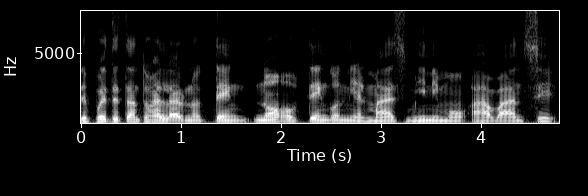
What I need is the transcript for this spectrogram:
Después de tanto jalar no, obtengo ni el más mínimo avance.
